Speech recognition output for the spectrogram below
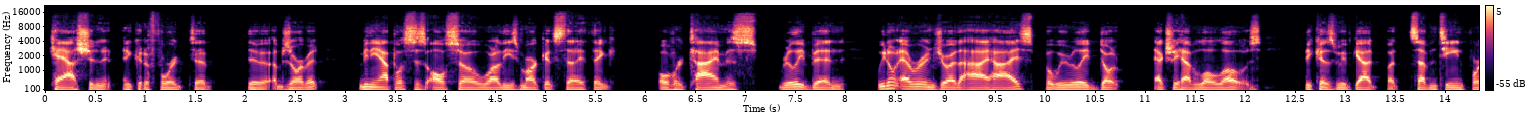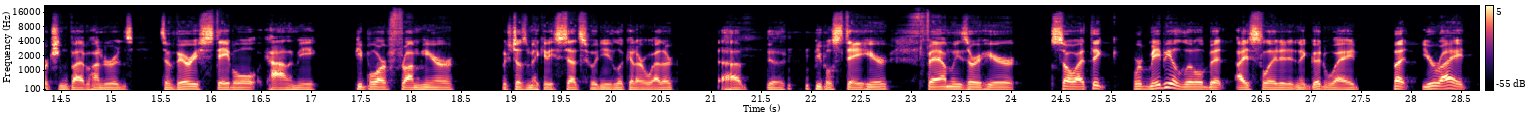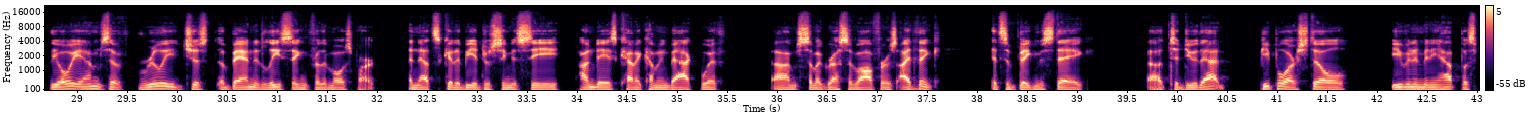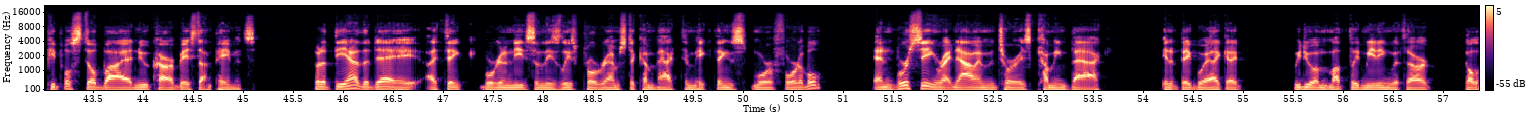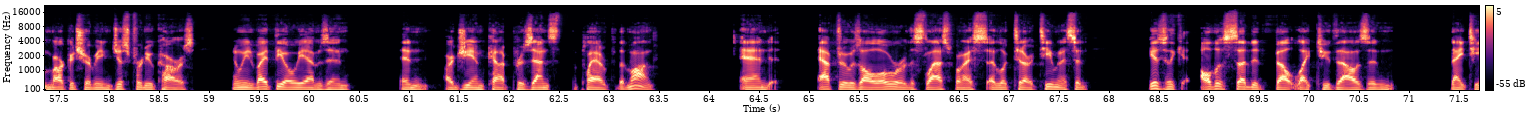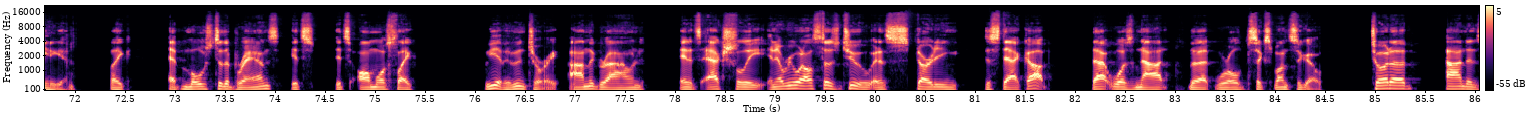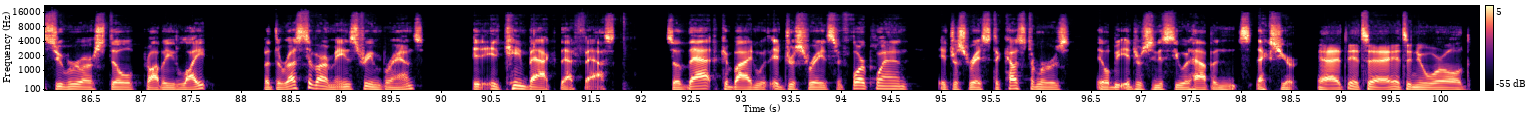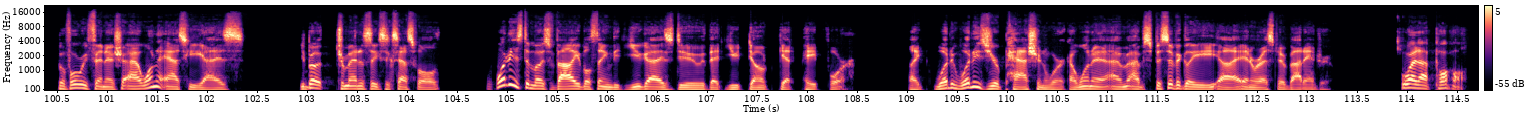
cash and, and could afford to, to absorb it. Minneapolis is also one of these markets that I think over time has really been, we don't ever enjoy the high highs, but we really don't actually have low lows because we've got but 17 Fortune 500s. It's a very stable economy. People are from here, which doesn't make any sense when you look at our weather. Uh, people stay here. Families are here. So I think we're maybe a little bit isolated in a good way. But you're right. The OEMs have really just abandoned leasing for the most part. And that's going to be interesting to see. Hyundai is kind of coming back with um, some aggressive offers. I think it's a big mistake uh, to do that. People are still, even in Minneapolis, people still buy a new car based on payments. But at the end of the day, I think we're going to need some of these lease programs to come back to make things more affordable. And we're seeing right now inventory is coming back in a big way. Like I, we do a monthly meeting with our called a market share meeting just for new cars. And we invite the OEMs in, and our GM kind of presents the plan for the month. And after it was all over, this last one, I, I looked at our team and I said, "You guys, like all of a sudden, it felt like 2019 again. Like at most of the brands, it's it's almost like we have inventory on the ground, and it's actually, and everyone else does too, and it's starting to stack up. That was not that world six months ago. Toyota, Honda, and Subaru are still probably light, but the rest of our mainstream brands, it, it came back that fast. So that combined with interest rates and floor plan, interest rates to customers, it'll be interesting to see what happens next year. Yeah, it's a it's a new world. Before we finish, I want to ask you guys. You're both tremendously successful. What is the most valuable thing that you guys do that you don't get paid for? Like, what what is your passion work? I want to. I'm, I'm specifically uh, interested about Andrew. Why not Paul?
